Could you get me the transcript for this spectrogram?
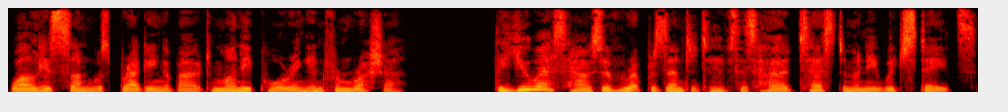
while his son was bragging about money pouring in from Russia. The U.S. House of Representatives has heard testimony which states,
